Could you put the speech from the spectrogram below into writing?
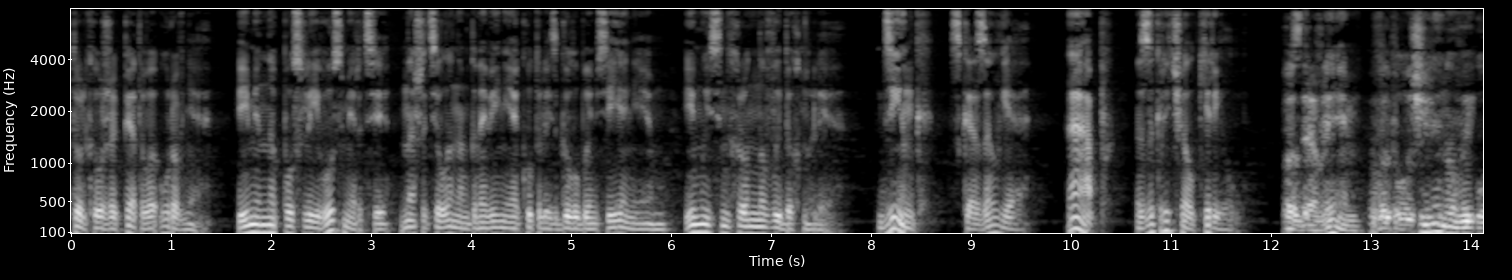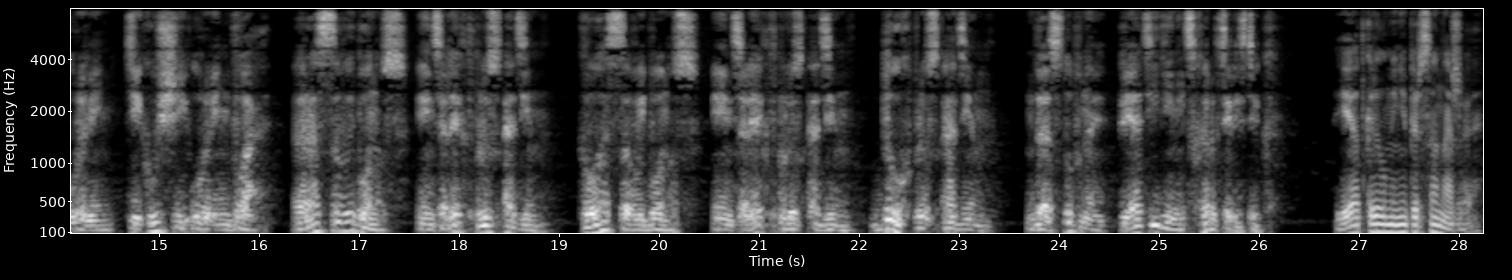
только уже пятого уровня. Именно после его смерти наши тела на мгновение окутались голубым сиянием, и мы синхронно выдохнули. «Динг!» – сказал я. «Ап!» – закричал Кирилл. Поздравляем, вы получили новый уровень. Текущий уровень 2. Расовый бонус. Интеллект плюс 1. Классовый бонус. Интеллект плюс 1. Дух плюс 1. Доступны 5 единиц характеристик. Я открыл меню персонажа.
